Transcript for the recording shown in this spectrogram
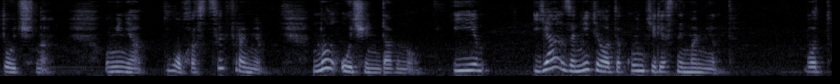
точно. У меня плохо с цифрами, но очень давно. И я заметила такой интересный момент. Вот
